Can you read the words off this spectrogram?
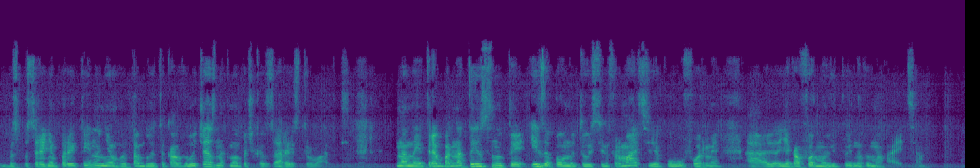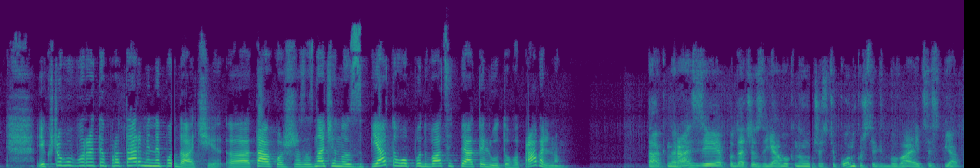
безпосередньо перейти на нього. Там буде така величезна кнопочка зареєструватись. на неї треба натиснути і заповнити усю інформацію, яку у формі, яка формою відповідно вимагається. Якщо говорити про терміни подачі, е, також зазначено з 5 по 25 лютого, правильно? Так, наразі подача заявок на участь у конкурсі відбувається з 5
